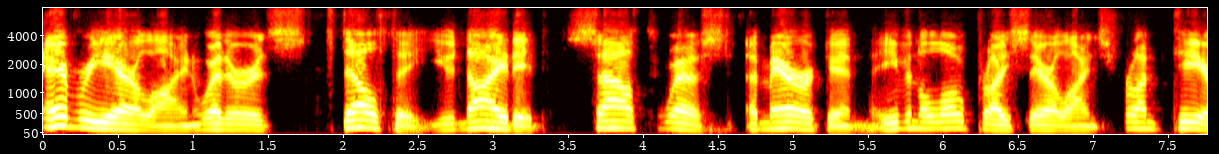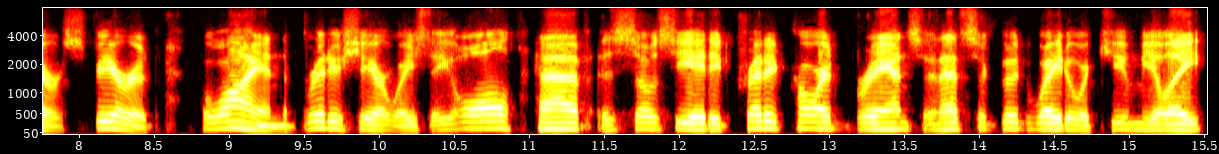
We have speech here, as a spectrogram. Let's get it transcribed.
Every airline, whether it's Delta, United, Southwest, American, even the low price airlines, Frontier, Spirit, Hawaiian, the British Airways, they all have associated credit card brands, and that's a good way to accumulate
